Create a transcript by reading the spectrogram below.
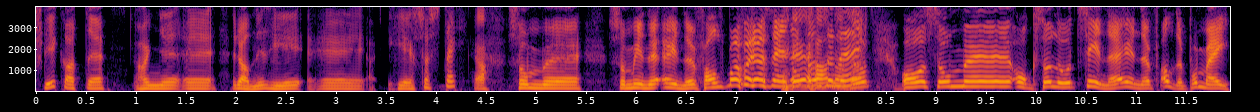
slik at eh, han eh, Ranhild har eh, søster, Ja. som, eh, som mine øyne falt på, for å si det sånn som det er, og som eh, også lot sine øyne falle på meg.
